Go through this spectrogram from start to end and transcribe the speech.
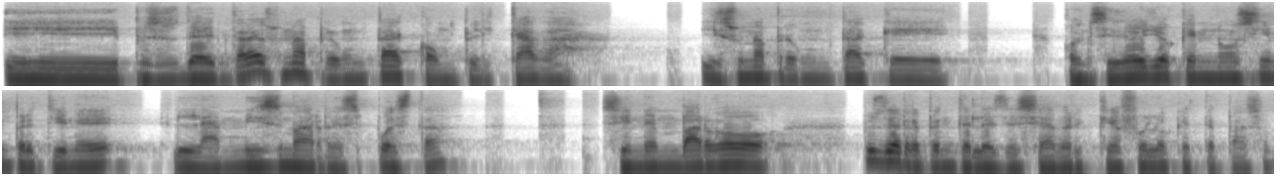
Y pues de entrada es una pregunta complicada y es una pregunta que considero yo que no siempre tiene la misma respuesta. Sin embargo, pues de repente les decía, a ver, ¿qué fue lo que te pasó?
